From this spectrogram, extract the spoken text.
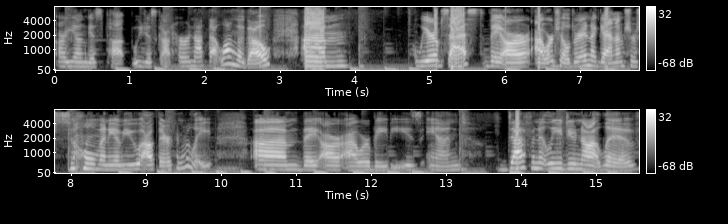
our youngest pup. We just got her not that long ago. Um, we're obsessed. They are our children. Again, I'm sure so many of you out there can relate. Um, they are our babies and definitely do not live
